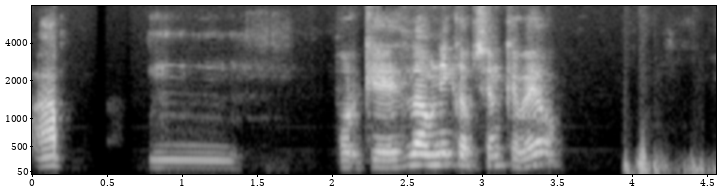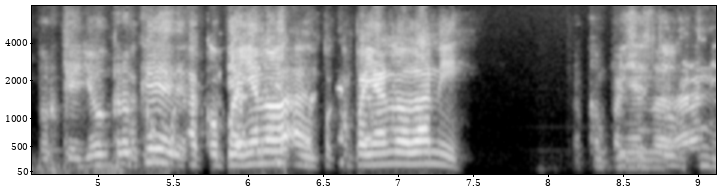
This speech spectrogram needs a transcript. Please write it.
Ah. Mm. Porque es la única opción que veo. Porque yo creo que. Acompañando, a, acompañando a Dani. Acompañando a Dani.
